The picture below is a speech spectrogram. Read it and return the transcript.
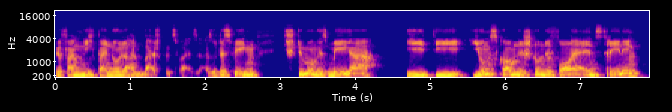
wir fangen nicht bei Null an beispielsweise. Also deswegen, die Stimmung ist mega. Die, die Jungs kommen eine Stunde vorher ins Training,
